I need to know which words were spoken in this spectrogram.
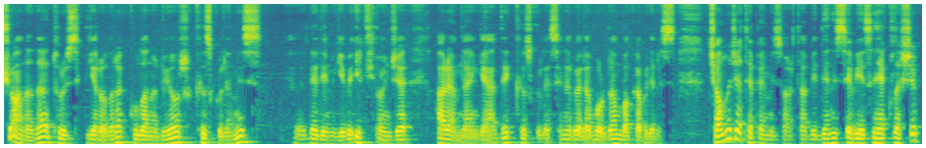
Şu anda da turistik yer olarak kullanılıyor. Kız Kulemiz ee, dediğim gibi ilk önce haremden geldik. Kız Kulesi'ne böyle buradan bakabiliriz. Çamlıca Tepemiz var tabi. Deniz seviyesine yaklaşık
